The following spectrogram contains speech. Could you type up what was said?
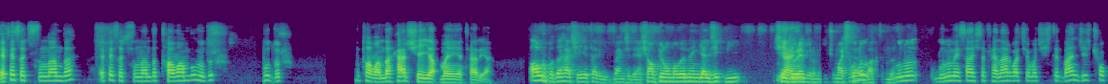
Efes açısından da Efes açısından da tavan bu mudur? Budur. Bu tavanda her şeyi yapmaya yeter ya. Avrupa'da her şey yeter gibi bence de. Yani şampiyon olmalarını engelleyecek bir şey yani, göremiyorum şu maçlara bunu, baktığımda. Bunu bunu mesela işte Fenerbahçe maçı işte bence çok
